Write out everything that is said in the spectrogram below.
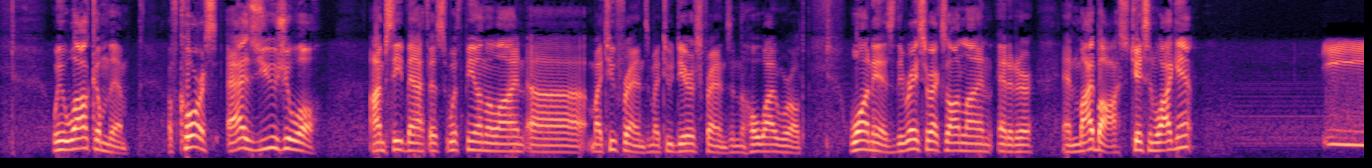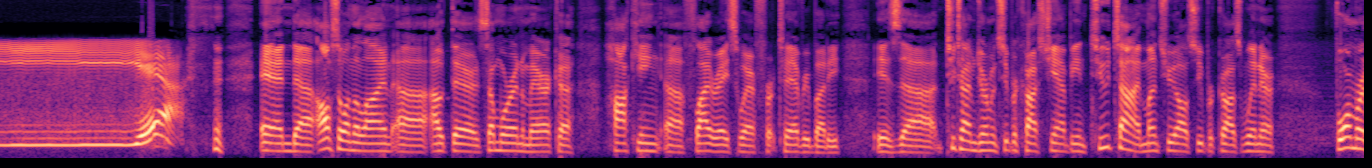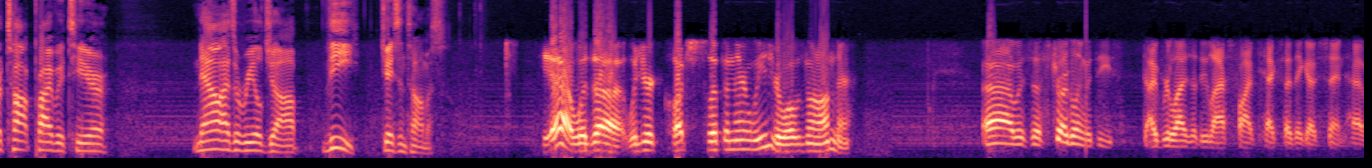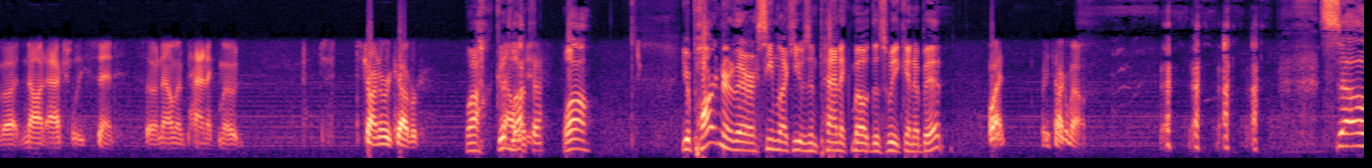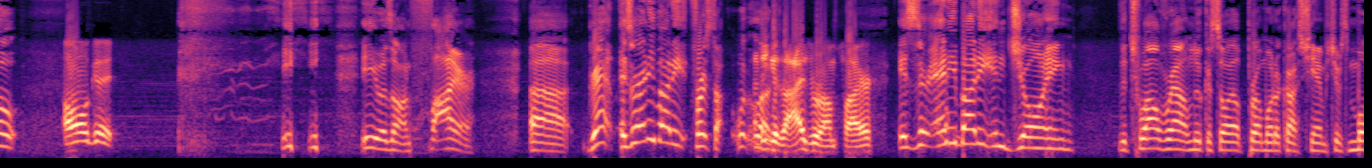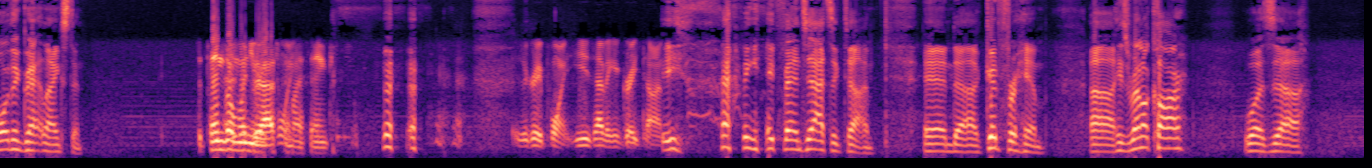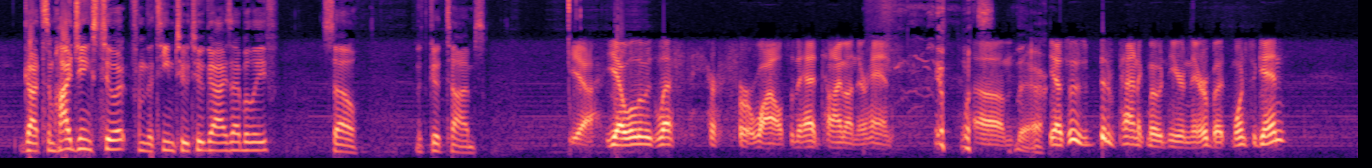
we welcome them. Of course, as usual, I'm Steve Matthes. With me on the line, uh, my two friends, my two dearest friends in the whole wide world. One is the RacerX online editor and my boss, Jason Weigandt. Yeah. and uh, also on the line uh, out there somewhere in America, hawking uh, fly racewear for, to everybody, is uh, two-time German Supercross champion, two-time Montreal Supercross winner, former top privateer, now has a real job, the Jason Thomas. Yeah, was uh was your clutch slipping there, Weege, or what was going on there? Uh, I was uh, struggling with these. I realized that the last five texts I think I've sent have uh, not actually sent, so now I'm in panic mode. Just, just trying to recover. Wow, good No, luck. okay. Wow. Your partner there seemed like he was in panic mode this weekend a bit. What? What are you talking about? So All good. he, he was on fire. Uh, Grant, is there anybody, first off, look, I think his eyes were on fire. is there anybody enjoying the 12 round Lucas Oil Pro Motocross Championships more than Grant Langston? Depends on when you ask point. him, I think. It's a great point. He is having a great time. He's having a fantastic time, and uh, good for him. Uh, his rental car was uh, got some hijinks to it from the Team 2 2 guys, I believe. So, it's good times. Yeah, yeah. Well, it was left there for a while, so they had time on their hands. Um, there. Yeah, so there's a bit of panic mode here and there, but once again,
